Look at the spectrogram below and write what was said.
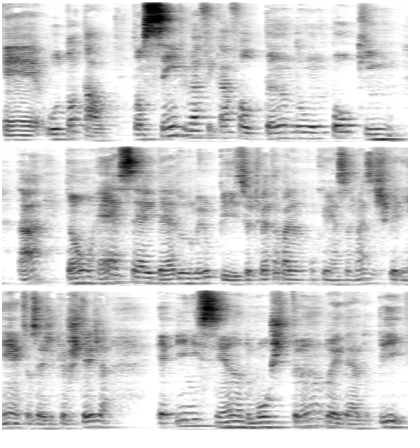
é, o total. Então sempre vai ficar faltando um pouquinho, tá? Então essa é a ideia do número π. Se eu estiver trabalhando com crianças mais experientes, ou seja, que eu esteja é, iniciando, mostrando a ideia do π,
